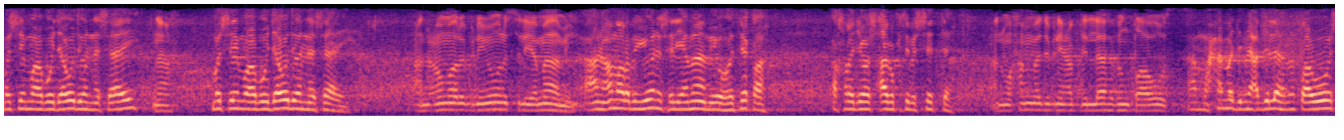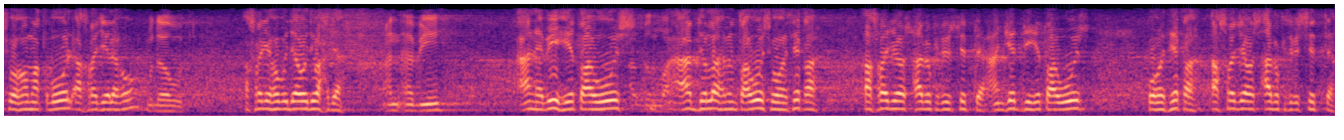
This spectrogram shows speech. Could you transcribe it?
مسلم وأبو داود والنسائي. نعم. مسلم وأبو داود والنسائي. عن عمر بن يونس اليمامي. عن عمر بن يونس اليمامي وهو ثقة أخرجه أصحاب كتب الستة. عن محمد بن عبد الله بن طاووس. عن محمد بن عبد الله بن طاووس وهو مقبول أخرج له أبو داود. أخرجه أبو داود وحده. عن أبيه. عن أبيه طاووس عبد الله. عبد الله بن طاووس وهو ثقة أخرجه أصحاب الكتب الستة. عن جده طاووس وهو ثقة أخرجه أصحاب الكتب الستة.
